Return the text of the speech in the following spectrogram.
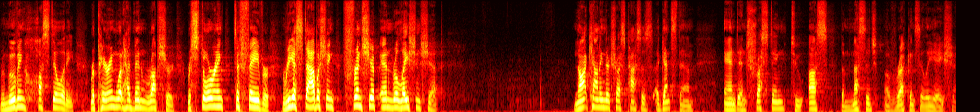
removing hostility, repairing what had been ruptured, restoring to favor, reestablishing friendship and relationship, not counting their trespasses against them, and entrusting to us the message of reconciliation.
